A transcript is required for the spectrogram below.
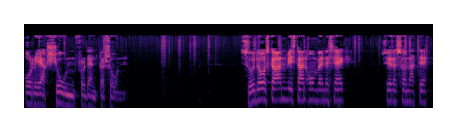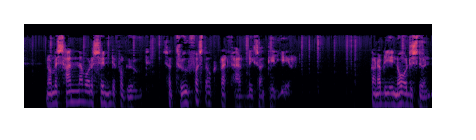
og reaksjonen fra den personen. Så da skal han, hvis han omvender seg, så er det sånn at det, når vi sanner våre synder for Gud, så trufast og rettferdig som han tilgir, kan det bli i nådestund.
